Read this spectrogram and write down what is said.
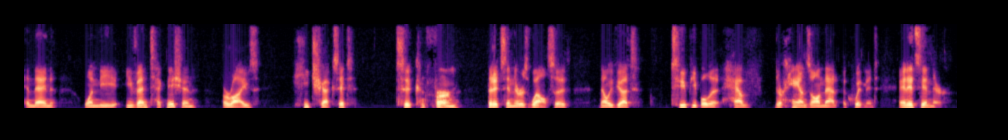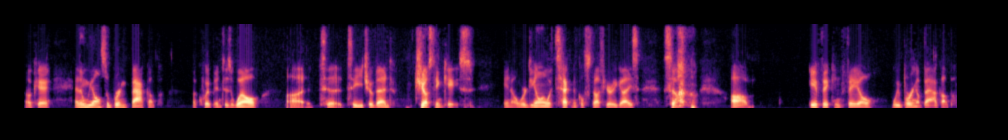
and then when the event technician arrives he checks it to confirm that it's in there as well so now we've got two people that have their hands on that equipment and it's in there. Okay. And then we also bring backup equipment as well uh, to, to each event just in case. You know, we're dealing with technical stuff here, you guys. So um, if it can fail, we bring a backup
